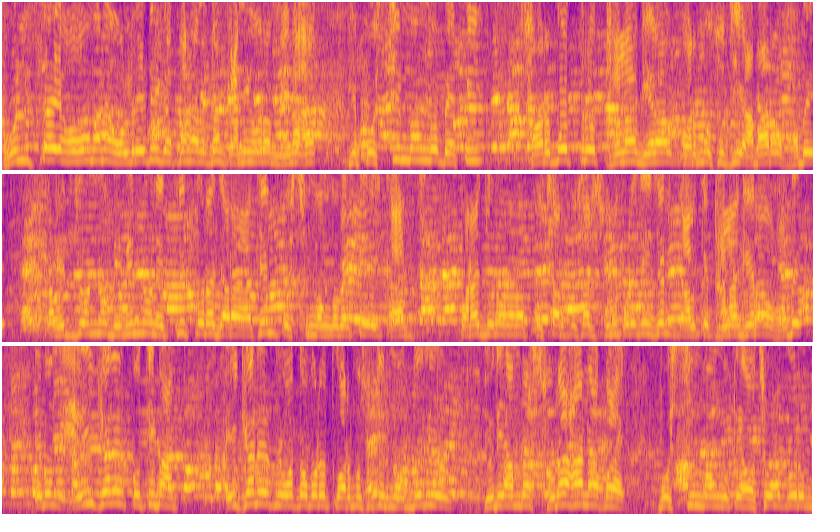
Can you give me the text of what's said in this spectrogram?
ᱦᱩᱞᱥᱟᱹᱭ ᱦᱚᱦᱚ ᱢᱟᱱᱮ ᱚᱞᱨᱮᱰᱤ ᱜᱟᱯᱟᱱᱟᱜ ᱢᱤᱫᱴᱟᱝ ᱠᱟᱹᱢᱤᱦᱚᱨᱟ ᱢᱮᱱᱟᱜᱼᱟ যে পশ্চিমবঙ্গ ব্যাপী সর্বত্র থানা ঘেরাও কর্মসূচি আবারও হবে এর জন্য বিভিন্ন নেতৃত্বরা যারা আছেন পশ্চিম ব্যাপী এই কাজ করার জন্য ওনারা প্রচার প্রসার শুরু করে দিয়েছেন। কালকে থানা ঘেরাও হবে এবং এইখানের প্রতিবাদ এইখানের বৃহৎ অবরোধ কর্মসূচির মধ্য দিয়েও যদি আমরা সুরাহা না পাই পশ্চিমবঙ্গকে অচল করব।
